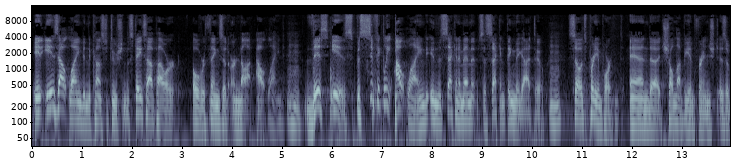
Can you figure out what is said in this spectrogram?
It is outlined in the Constitution. The states have power over things that are not outlined. Mm-hmm. This is specifically outlined in the Second Amendment. It's the second thing they got to. Mm-hmm. So it's pretty important. And uh, it shall not be infringed is a,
